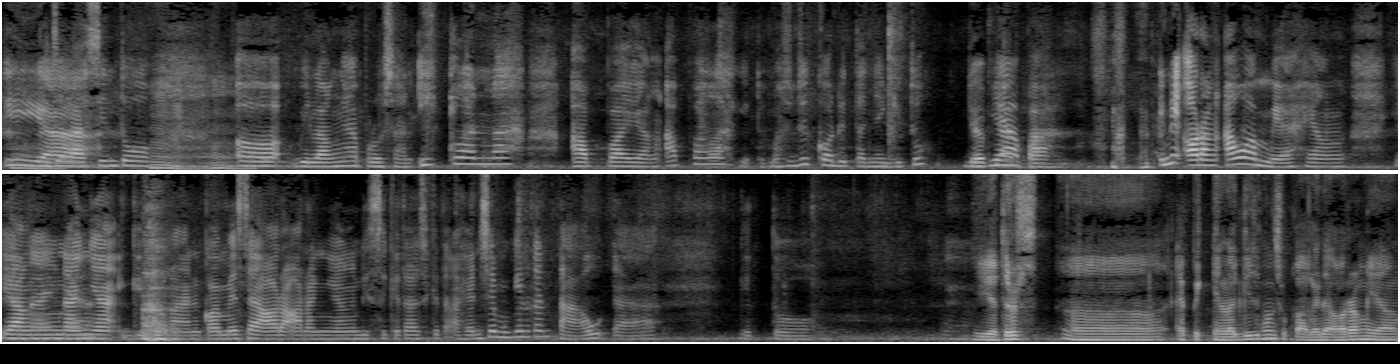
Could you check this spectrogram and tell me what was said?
Iya. ngejelasin tuh, Hmm, eh, bilangnya perusahaan iklan lah, apa yang apalah gitu. Mas Dudi kalau ditanya gitu, jawabnya apa? ini orang awam ya yang yang Yang nanya. gitu kan kalau misalnya orang-orang yang di sekitar sekitar agensi mungkin kan tahu ya gitu Iya terus eh, epicnya lagi kan suka ada orang yang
